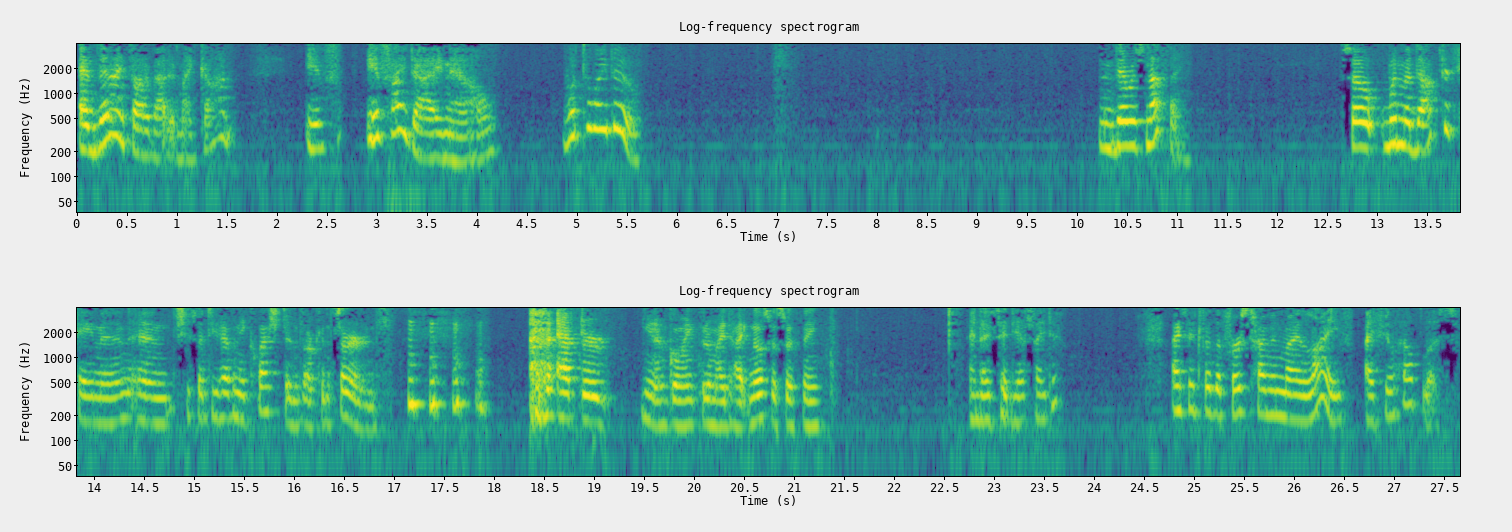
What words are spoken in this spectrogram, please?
and then I thought about it. My God, if if I die now, what do I do? And there was nothing. So when the doctor came in and she said, "Do you have any questions or concerns?" After you know going through my diagnosis with me, and I said, "Yes, I do." I said, "For the first time in my life, I feel helpless,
